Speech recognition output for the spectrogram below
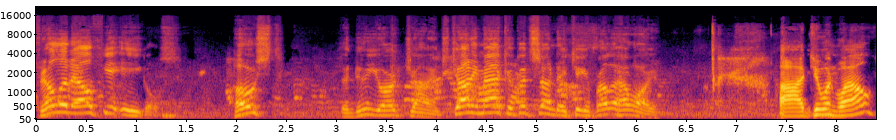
Philadelphia Eagles host the New York Giants. Johnny Mack, a good Sunday to you, brother. How are you? Uh, doing well.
